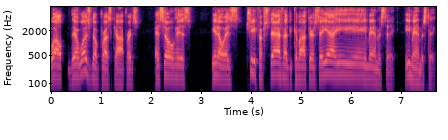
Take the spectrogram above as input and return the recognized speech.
Well, there was no press conference, and so his you know, his chief of staff had to come out there and say, yeah, he, he made a mistake. He made a mistake.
